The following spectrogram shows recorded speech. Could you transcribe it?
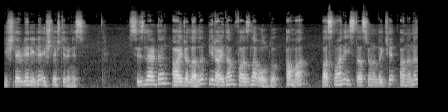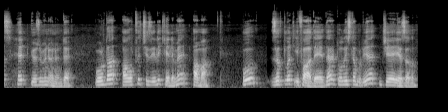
işlevleriyle eşleştiriniz. Sizlerden ayrılalı bir aydan fazla oldu ama Basmane istasyonundaki anınız hep gözümün önünde. Burada altı çizili kelime ama. Bu zıtlık ifade eder. Dolayısıyla buraya C yazalım.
